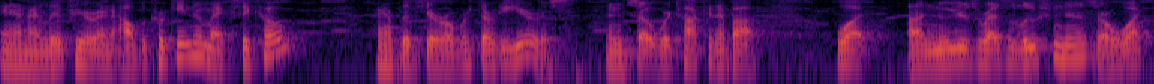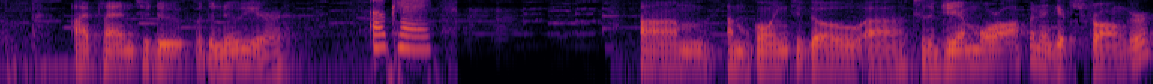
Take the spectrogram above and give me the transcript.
and I live here in Albuquerque, New Mexico. I have lived here over 30 years, and so we're talking about what a New Year's resolution is or what I plan to do for the new year. OK，Um, I'm going to go uh, to the gym more often and get stronger.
